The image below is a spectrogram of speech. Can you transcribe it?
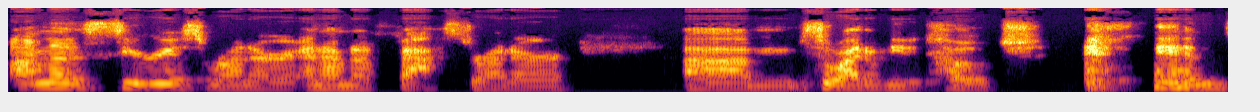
I'm not a serious runner and I'm not a fast runner. Um, so I don't need a coach. and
